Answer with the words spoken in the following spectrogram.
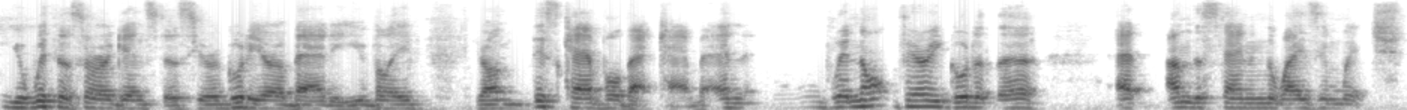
you're with us or against us. You're a goodie or a baddie. You believe you're on this camp or that camp, and we're not very good at the at understanding the ways in which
